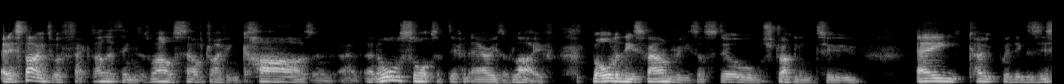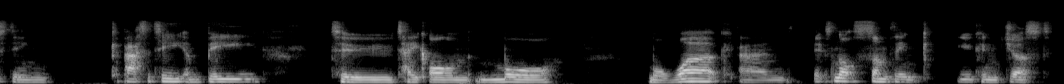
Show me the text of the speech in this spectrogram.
and it's starting to affect other things as well, self-driving cars and, and, and all sorts of different areas of life. But all of these foundries are still struggling to a cope with existing capacity and b to take on more more work and it's not something you can just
